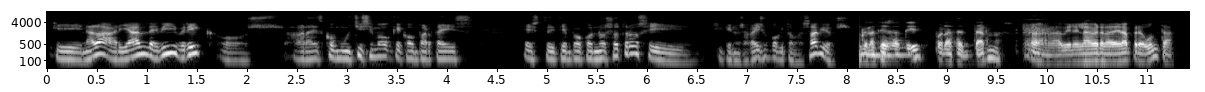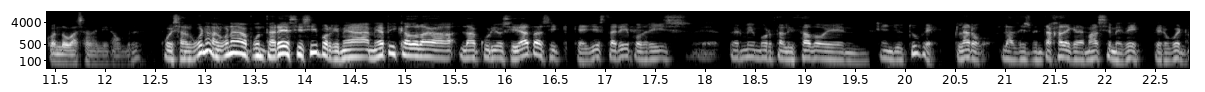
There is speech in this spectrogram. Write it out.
Y nada, Arián, Levi, Brick, os agradezco muchísimo que compartáis este tiempo con nosotros y, que nos hagáis un poquito más sabios. Gracias a ti por aceptarnos. Ahora viene la verdadera pregunta. ¿Cuándo vas a venir, hombre? Pues alguna, alguna apuntaré, sí, sí, porque me ha, me ha picado la, curiosidad, así que allí estaré y podréis eh, verme inmortalizado en, en, YouTube. Claro, la desventaja de que además se me ve, pero bueno,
